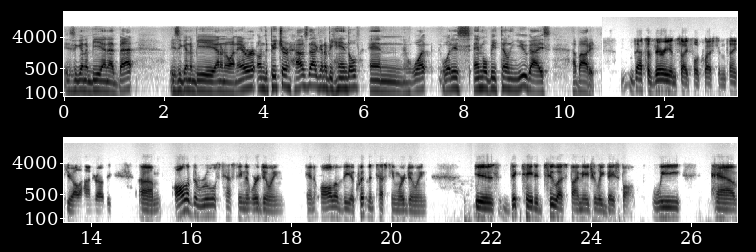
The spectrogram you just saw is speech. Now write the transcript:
Is it going to be an at bat? Is it going to be I don't know an error on the pitcher? How's that going to be handled? And what what is MLB telling you guys about it? That's a very insightful question. Thank you, Alejandro. The, um, all of the rules testing that we're doing and all of the equipment testing we're doing is dictated to us by Major League Baseball. We have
